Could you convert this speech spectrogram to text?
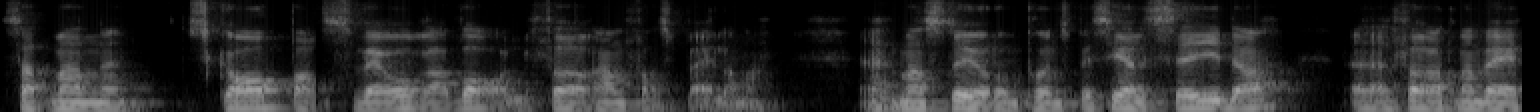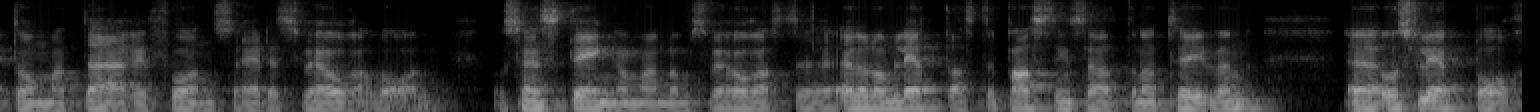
så att man skapar svåra val för anfallsspelarna. Eh, man styr dem på en speciell sida eh, för att man vet om att därifrån så är det svåra val. Och sen stänger man de svåraste, eller de lättaste passningsalternativen eh, och släpper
